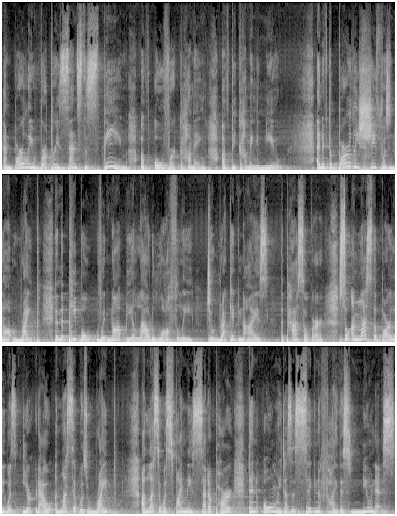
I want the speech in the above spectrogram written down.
And barley represents this theme of overcoming, of becoming new. And if the barley sheaf was not ripe, then the people would not be allowed lawfully to recognize the Passover. So, unless the barley was eared out, unless it was ripe, Unless it was finally set apart, then only does it signify this newness.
